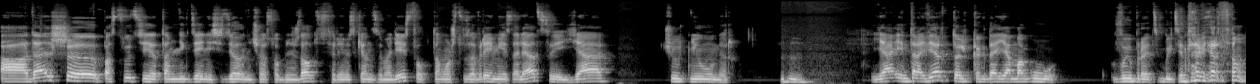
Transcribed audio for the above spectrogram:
А дальше, по сути, я там нигде не сидел, ничего особо не ждал, то есть все время с кем взаимодействовал, потому что за время изоляции я чуть не умер. Я интроверт только когда я могу выбрать быть интровертом.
